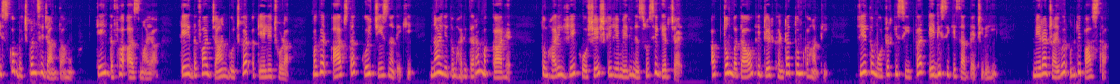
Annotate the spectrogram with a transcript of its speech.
इसको बचपन से जानता हूँ। कई दफ़ा आजमाया, कई दफ़ा जानबूझकर अकेले छोड़ा, मगर आज तक कोई चीज़ न देखी। ना ये तुम्हारी तरह मक्कार है। तुम्हारी ये कोशिश कि ये मेरी नज़रों से गिर जाए। अब तुम बताओ कि डेढ़ घंटा तुम कहाँ थी? ये तो मोटर की सीट पर एडीसी के साथ बैठी रही। मेरा ड्राइवर उनके पास था।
